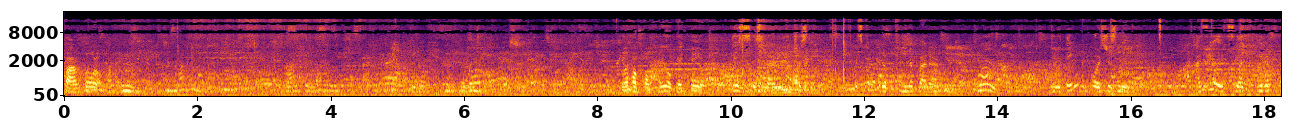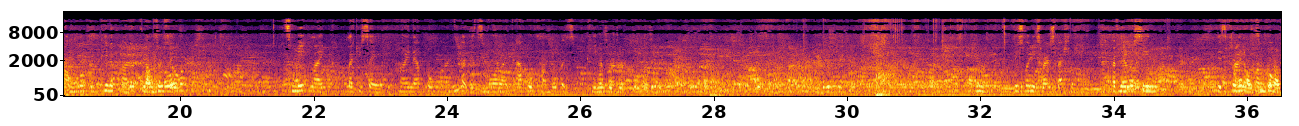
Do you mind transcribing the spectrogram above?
This is very interesting. It's got a bit of peanut butter. Hmm. Do you think, or it's just me? I feel it's like a peanut crumble, peanut butter crumble. It's made like like you say, pineapple one, but it's more like apple crumble, but it's peanut butter. Mm. This one is very special. I've never seen this kind of crumble.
